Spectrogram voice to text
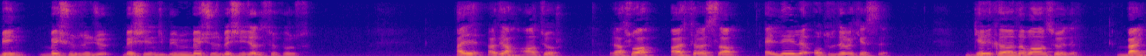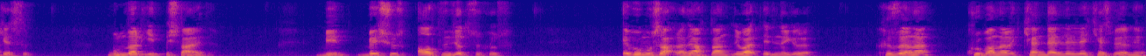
1500. 5. 1505. hadis okuyoruz. Ali radıyallahu anlatıyor. Resulullah aleyhisselam elleriyle 30 deve kesti. Geri kalanı da bana söyledi. Ben kestim. Bunlar 70 taneydi. 1506. hadis okuyoruz. Ebu Musa radıyallahu rivayet edildiğine göre kızlarına kurbanları kendi elleriyle kesmelerini,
